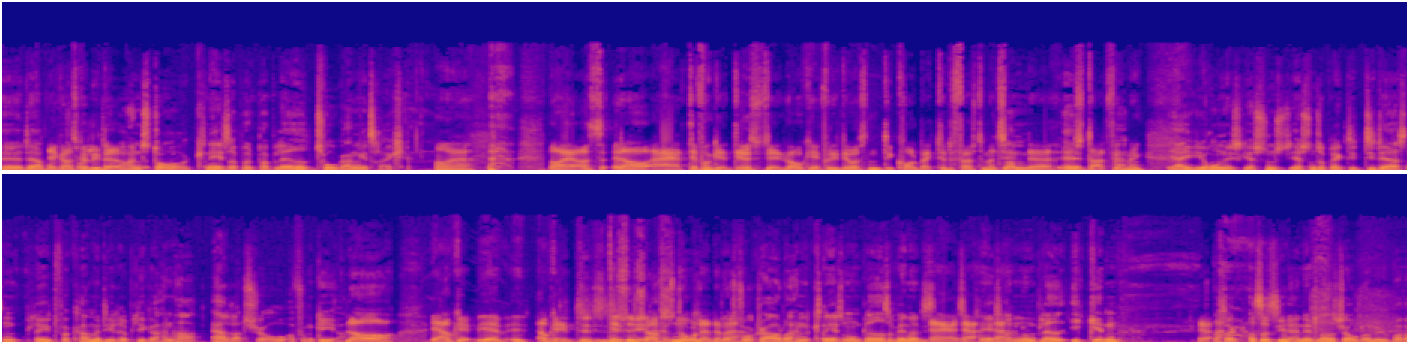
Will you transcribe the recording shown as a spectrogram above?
Uh, der, hvor, Jeg kan også godt lide der, der- hvor han står og knaser på et par blade to gange i træk. Åh oh, ja. Nå ja, og nå, ja, det fungerer. Det synes jeg var okay, fordi det var sådan et callback til det første, man ser den der øh, startfilm, ikke? Jeg er ikke ironisk. Jeg synes, jeg synes oprigtigt, de der sådan played for comedy-replikker, han har, er ret sjove og fungerer. Nå, ja, okay. Ja, Okay, det, det, det, det synes jeg også, han står nogle af dem er. en stor crowd, og han knaser nogle blade, og så vender de sig, Ja, ja, og så ja, knaser ja. han nogle blade igen. Ja. og, så, og så siger han et eller andet sjovt og løber.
